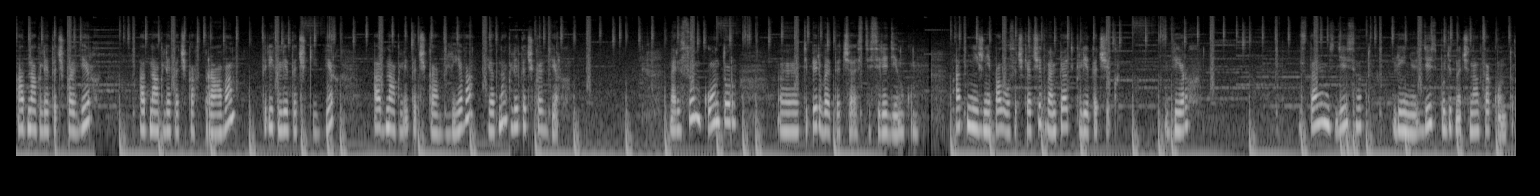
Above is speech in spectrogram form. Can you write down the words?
Одна клеточка вверх, одна клеточка вправо, три клеточки вверх, одна клеточка влево и одна клеточка вверх. Нарисуем контур Э, теперь в этой части серединку. От нижней полосочки отсчитываем 5 клеточек вверх. И ставим здесь вот линию. Здесь будет начинаться контур.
